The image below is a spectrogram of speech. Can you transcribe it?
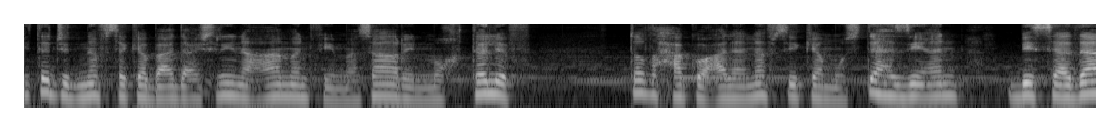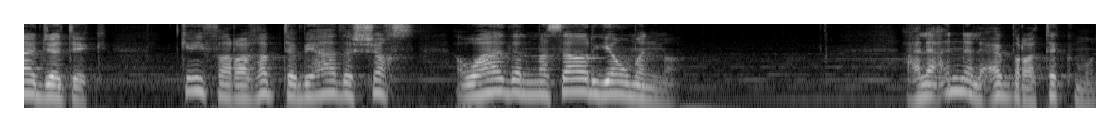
لتجد نفسك بعد عشرين عاما في مسار مختلف تضحك على نفسك مستهزئا بسذاجتك. كيف رغبت بهذا الشخص أو هذا المسار يوما ما؟ على أن العبرة تكمن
